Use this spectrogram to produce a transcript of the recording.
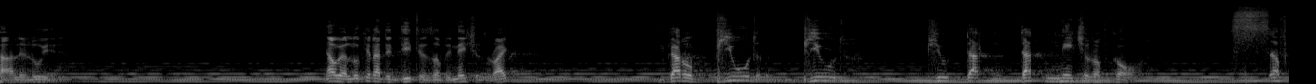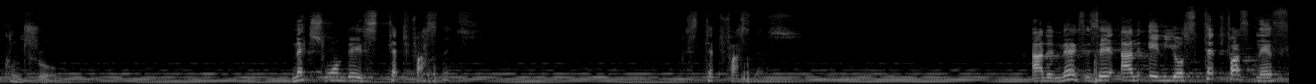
Hallelujah. Now we're looking at the details of the nations, right? You got to build, build, build that, that nature of God. Self control. Next one day is steadfastness. Steadfastness. And the next is say, and in your steadfastness,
